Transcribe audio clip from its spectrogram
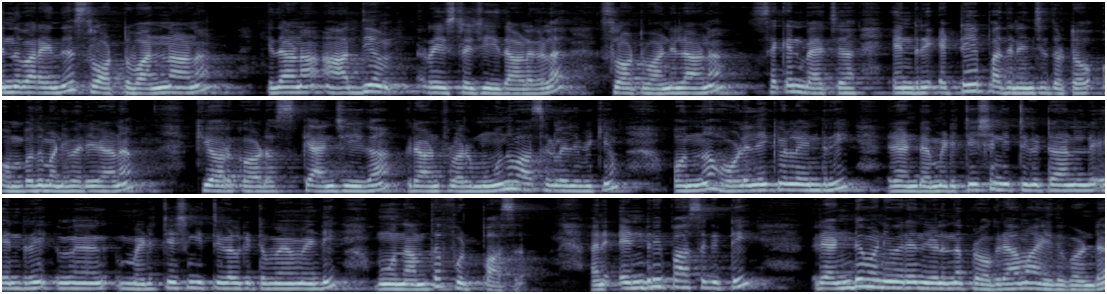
എന്ന് പറയുന്നത് സ്ലോട്ട് വൺ ആണ്. ഇതാണ് ആദ്യം രജിസ്റ്റർ ചെയ്ത ആളുകൾ സ്ലോട്ട് വണ്ണിലാണ് സെക്കൻഡ് ബാച്ച് എൻട്രി എട്ട് പതിനഞ്ച് തൊട്ട് ഒമ്പത് മണി വരെയാണ്. ക്യു ആർ കോഡ് സ്കാൻ ചെയ്യുക. ഗ്രൗണ്ട് ഫ്ലോർ മൂന്ന് പാസുകൾ ലഭിക്കും. ഒന്ന് ഹോളിലേക്കുള്ള എൻട്രി രണ്ട് മെഡിറ്റേഷൻ കിറ്റ് കിട്ടാനുള്ള എൻട്രി മെഡിറ്റേഷൻ കിറ്റുകൾ കിട്ടുവാൻ വേണ്ടി മൂന്നാമത്തെ ഫുഡ് പാസ് അങ്ങനെ എൻട്രി പാസ് കിട്ടി. രണ്ട് മണിവരെ നീളുന്ന പ്രോഗ്രാം ആയതുകൊണ്ട്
